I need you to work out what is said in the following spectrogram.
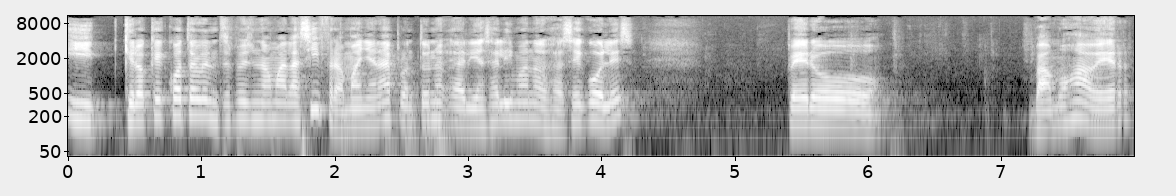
Y creo que cuatro goles pues, es una mala cifra. Mañana de pronto Alianza Lima nos hace goles. Pero vamos a ver.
